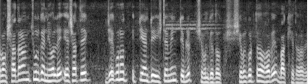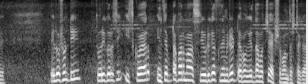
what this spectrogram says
এবং সাধারণ চুলকানি হলে এর সাথে যে কোনো একটি অ্যান্টি হিস্টামিন ট্যাবলেট সেবন খেতে সেবন করতে হবে বা খেতে হবে। এই লোশনটি তৈরি করেছি স্কোয়ার ইনসেপ্টা ফার্মাসিউটিক্যালস লিমিটেড এবং এর দাম হচ্ছে একশো পঞ্চাশ টাকা।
